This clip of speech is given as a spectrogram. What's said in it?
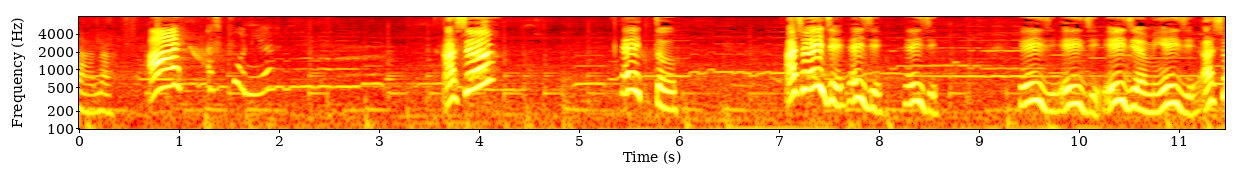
না না। আয়। আসো। এই তো। আসো এই যে এই যে এই যে এই যে এই যে এই যে আমি এই যে আসো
